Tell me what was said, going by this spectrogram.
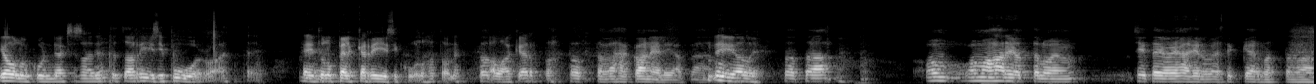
Joulun kunniaksi sain nyt tota riisipuuroa, että ei, ei tullut pelkkä riisikulho tuonne alakertaan. Totta, vähän kanelia päällä. Niin oli. Tota, om, oma harjoittelu, en, siitä ei ole ihan hirveästi kerrottavaa.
